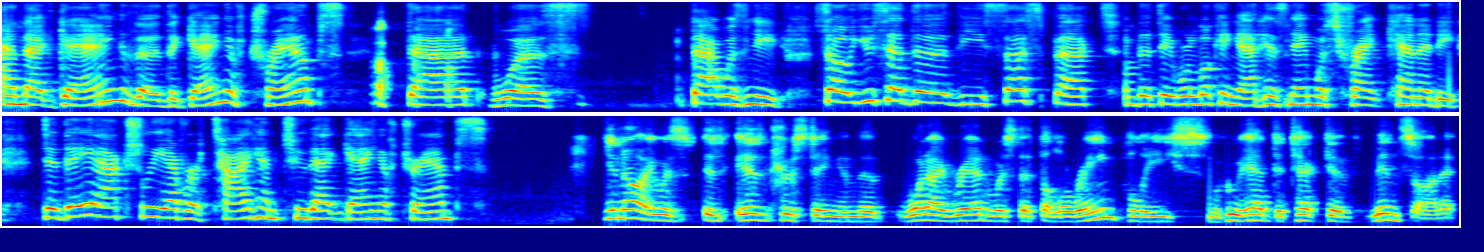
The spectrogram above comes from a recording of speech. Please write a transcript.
And that gang, the, the gang of tramps, that was That was neat. So you said the the suspect that they were looking at, his name was Frank Kennedy. Did they actually ever tie him to that gang of tramps? You know, it was interesting, and the what I read was that the Lorain police, who had Detective Mintz on it,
